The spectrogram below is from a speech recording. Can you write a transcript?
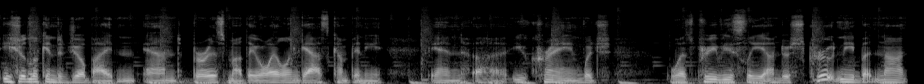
he should look into Joe Biden and Burisma, the oil and gas company in uh, Ukraine, which was previously under scrutiny but not,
